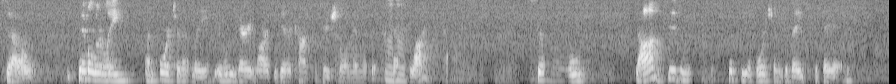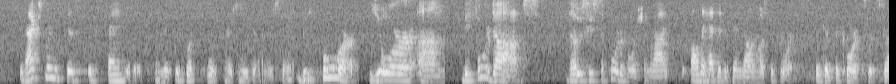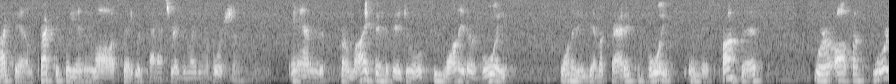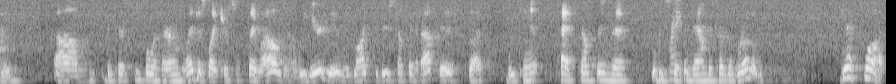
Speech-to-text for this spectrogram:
So, similarly, unfortunately, it will be very hard to get a constitutional amendment that protects mm-hmm. life passed. So, Dobbs didn't put the abortion debate to bed. It actually just expanded it, and this is what the listeners need to understand. Before your, um, before Dobbs, those who support abortion rights, all they had to depend on was the courts, because the courts would strike down practically any law a state would pass regulating abortion. And pro life individuals who wanted a voice, wanted a democratic voice in this process, were often thwarted um, because people in their own legislatures will say, well, you know, we hear you, we'd like to do something about this, but we can't pass something that will be stricken right. down because of Roe. Guess what,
